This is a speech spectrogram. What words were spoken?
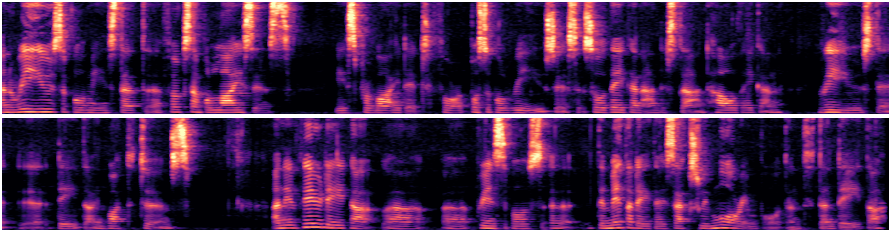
And reusable means that, uh, for example, license is provided for possible reuses so they can understand how they can reuse the uh, data in what terms. And in fair data uh, uh principles, uh, the metadata is actually more important than data.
